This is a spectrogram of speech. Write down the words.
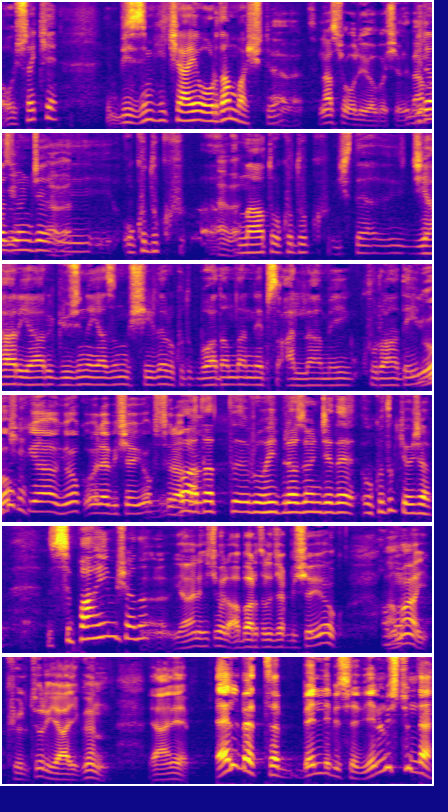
Oysa ki bizim hikaye oradan başlıyor. Evet. Nasıl oluyor bu şimdi? Ben Biraz bugün- önce Evet. e, okuduk, Evet. naat okuduk, işte Cihar Yarı Güzine yazılmış şiirler okuduk. Bu adamların hepsi allame-i Kur'an değil mi Yok ki? ya yok öyle bir şey yok sıradan. Bağdat Ruhi biraz önce de okuduk ya hocam. Sipahiymiş adam. Yani hiç öyle abartılacak bir şey yok. Ama, kültür yaygın. Yani elbette belli bir seviyenin üstünde.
